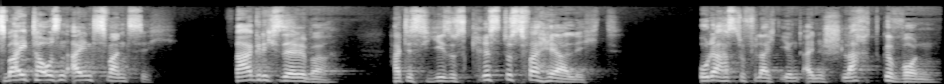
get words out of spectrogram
2021. Frage dich selber, hat es Jesus Christus verherrlicht oder hast du vielleicht irgendeine Schlacht gewonnen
